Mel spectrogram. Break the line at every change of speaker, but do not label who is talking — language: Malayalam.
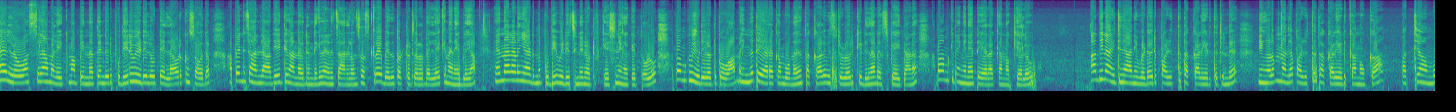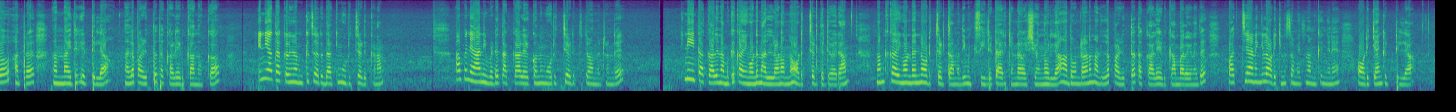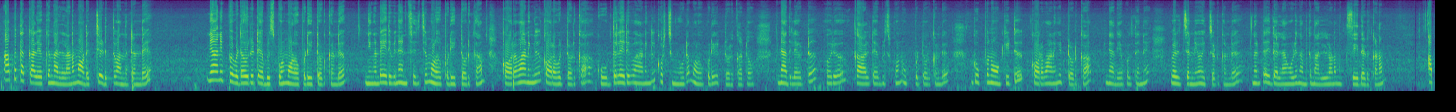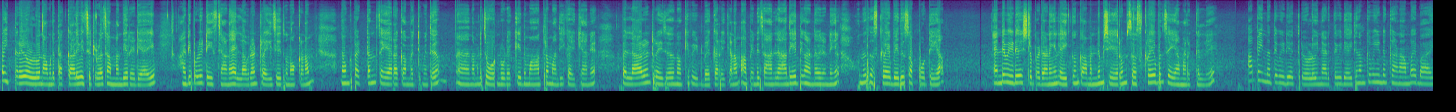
ഹലോ അസ്സാം വലൈക്കും അപ്പോൾ ഇന്നത്തെ എന്റെ ഒരു പുതിയൊരു വീഡിയോയിലോട്ട് എല്ലാവർക്കും സ്വാഗതം. അപ്പോൾ എന്റെ ചാനൽ ആദ്യമായിട്ട് കാണുന്നവരുണ്ടെങ്കിൽ എന്റെ ചാനൽ ഒന്ന് സബ്സ്ക്രൈബ് ചെയ്ത് തൊട്ടടുത്തുള്ള ബെല്ലേക്ക് എനേബിൾ ചെയ്യാം. എന്നാലാണ് ഞാൻ ഇടുന്ന പുതിയ വീഡിയോസിന്റെ നോട്ടിഫിക്കേഷൻ നിങ്ങൾക്ക് എത്തുള്ളൂ. അപ്പോൾ നമുക്ക് വീഡിയോയിലോട്ട് പോവാം. ഇന്ന് തയ്യാറാക്കാൻ പോകുന്നത് തക്കാളി വെച്ചിട്ടുള്ള ഒരു കിടിലൻ റെസിപ്പി ആയിട്ടാണ്. അപ്പോൾ നമുക്കിത് എങ്ങനെയാണ് തയ്യാറാക്കാൻ നോക്കിയാലോ? അതിനായിട്ട് ഞാനിവിടെ ഒരു പഴുത്ത തക്കാളി എടുത്തിട്ടുണ്ട്. നിങ്ങളും നല്ല പഴുത്ത തക്കാളി എടുക്കാൻ നോക്കുക. പച്ചയാകുമ്പോൾ അത്ര നന്നായിട്ട് കിട്ടില്ല. നല്ല പഴുത്ത തക്കാളി എടുക്കാൻ നോക്കുക ഇനി ആ തക്കാളി നമുക്ക് ചെറുതാക്കി മുറിച്ചെടുക്കണം. അപ്പം ഞാനിവിടെ തക്കാളിയൊക്കെ ഒന്ന് മുറിച്ചെടുത്തിട്ട് വന്നിട്ടുണ്ട്. ഇനി ഈ തക്കാളി നമുക്ക് കൈ കൊണ്ട് നല്ലോണം ഒന്ന് ഉടച്ചെടുത്തിട്ട് വരാം. നമുക്ക് കൈ കൊണ്ട് തന്നെ ഉടച്ചെടുത്താൽ മതി. മിക്സിയിലിട്ട് അരയ്ക്കേണ്ട ആവശ്യമൊന്നുമില്ല. അതുകൊണ്ടാണ് നല്ല പഴുത്ത തക്കാളി എടുക്കാൻ പറയണത്. പച്ചയാണെങ്കിൽ ഉടയ്ക്കുന്ന സമയത്ത് നമുക്ക് ഇങ്ങനെ ഉടയ്ക്കാൻ കിട്ടില്ല. അപ്പോൾ തക്കാളിയൊക്കെ നല്ലോണം ഉടച്ചെടുത്ത് വന്നിട്ടുണ്ട്. ഞാനിപ്പോൾ ഇവിടെ ഒരു ടേബിൾ സ്പൂൺ മുളക് പൊടി ഇട്ട് കൊടുക്കുന്നുണ്ട് നിങ്ങളുടെ എരിവിനനുസരിച്ച് മുളക് പൊടി ഇട്ട് കൊടുക്കാം. കുറവാണെങ്കിൽ കുറവ് ഇട്ട് കൊടുക്കുക. കൂടുതൽ എരിവാണെങ്കിൽ കുറച്ചും കൂടെ മുളക് പൊടി ഇട്ട് കൊടുക്കുക കേട്ടോ. പിന്നെ അതിലോട്ട് ഒരു കാൽ ടേബിൾ സ്പൂൺ ഉപ്പ് ഇട്ട് കൊടുക്കുന്നുണ്ട് നമുക്ക് ഉപ്പ് നോക്കിയിട്ട് കുറവാണെങ്കിൽ ഇട്ട് കൊടുക്കുക. പിന്നെ അതേപോലെ തന്നെ വെളിച്ചെണ്ണയും ഒഴിച്ചെടുക്കുന്നുണ്ട് എന്നിട്ട് ഇതെല്ലാം കൂടി നമുക്ക് നല്ലോണം മിക്സ് ചെയ്തെടുക്കണം. അപ്പോൾ ഇത്രയേ ഉള്ളൂ. നമ്മുടെ തക്കാളി വെച്ചിട്ടുള്ള ചമ്മന്തി റെഡിയായി അടിപൊളി ടേസ്റ്റാണ് എല്ലാവരും ട്രൈ ചെയ്ത് നോക്കണം. നമുക്ക് പെട്ടെന്ന് തയ്യാറാക്കാൻ പറ്റും ഇത്. നമ്മുടെ ചോറിന്റെ കൂടെയൊക്കെ ഇത് മാത്രം മതി കഴിക്കാൻ. അപ്പോൾ എല്ലാവരും ട്രൈ ചെയ്ത് നോക്കി ഫീഡ്ബാക്ക് അറിയിക്കണം. അപ്പോൾ എന്റെ ചാനൽ ആദ്യമായിട്ട് കാണുന്നവരുണ്ടെങ്കിൽ ഒന്ന് സബ്സ്ക്രൈബ് ചെയ്ത് സപ്പോർട്ട് ചെയ്യാം എന്റെ വീഡിയോ ഇഷ്ടപ്പെടുകയാണെങ്കിൽ ലൈക്കും കമന്റും ഷെയറും സബ്സ്ക്രൈബും ചെയ്യാൻ മറക്കല്ലേ? അപ്പോൾ ഇന്നത്തെ വീഡിയോ ഇത്രയേ ഉള്ളൂ. ഇനി അടുത്ത വീഡിയോ ആയിട്ട് നമുക്ക് വീണ്ടും കാണാം. Bye bye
